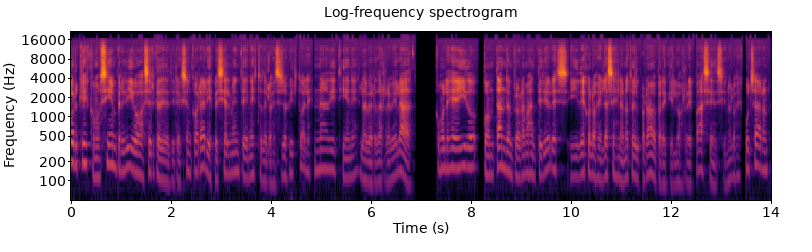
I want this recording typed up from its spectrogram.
Porque, como siempre digo acerca de la dirección coral y especialmente en esto de los ensayos virtuales, nadie tiene la verdad revelada. Como les he ido contando en programas anteriores y dejo los enlaces en la nota del programa para que los repasen si no los escucharon,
